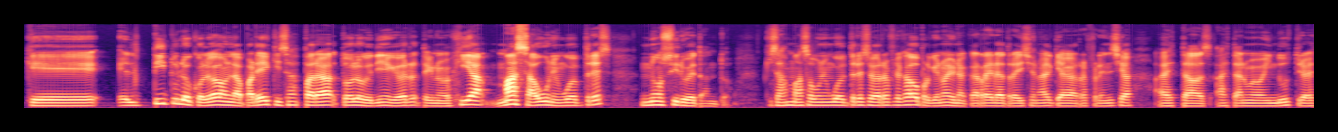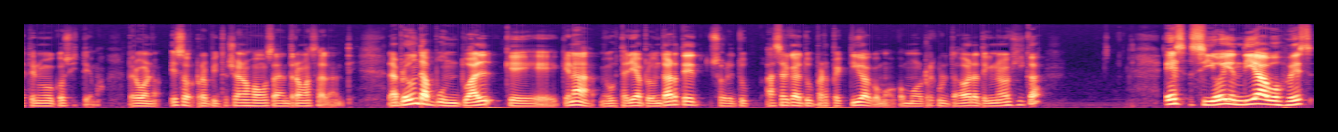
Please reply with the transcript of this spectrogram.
que el título colgado en la pared quizás para todo lo que tiene que ver tecnología, más aún en Web3, no sirve tanto. Quizás más aún en Web3 se ve reflejado porque no hay una carrera tradicional que haga referencia a, estas, a esta nueva industria, a este nuevo ecosistema. Pero bueno, eso repito, ya nos vamos a adentrar más adelante. La pregunta puntual que, que nada, me gustaría preguntarte sobre tu, acerca de tu perspectiva como, como reclutadora tecnológica es si hoy en día vos ves,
